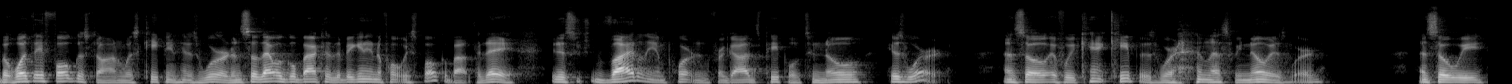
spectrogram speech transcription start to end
But what they focused on was keeping his word. And so that would go back to the beginning of what we spoke about today. It is vitally important for God's people to know his word. And so if we can't keep his word unless we know his word, and so we,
